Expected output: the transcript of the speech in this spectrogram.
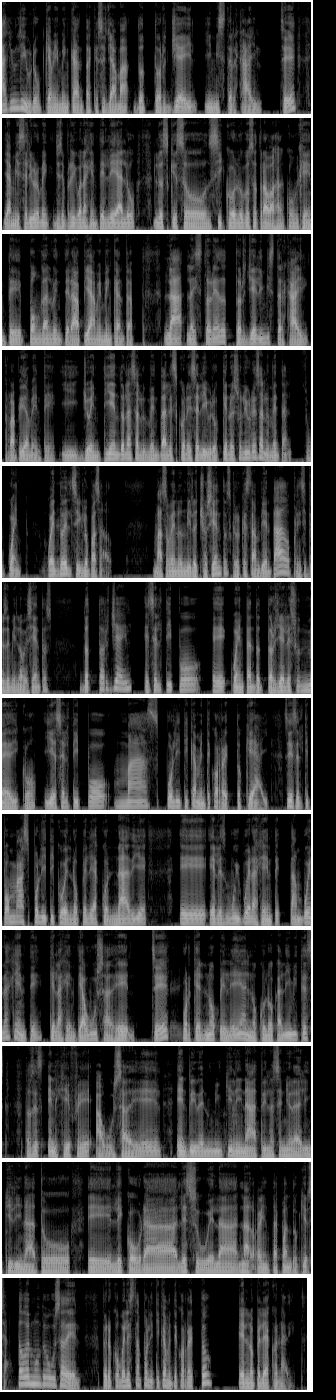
Hay un libro que a mí me encanta que se llama Doctor Yale y Mr. Hyde. ¿Sí? Y a mí ese libro, me, yo siempre digo a la gente, léalo. Los que son psicólogos o trabajan con gente, pónganlo en terapia. A mí me encanta. La, la historia de Dr. Yale y Mr. Hyde, rápidamente, y yo entiendo la salud mental es con ese libro, que no es un libro de salud mental, es un cuento, cuento del siglo pasado más o menos 1800, creo que está ambientado, principios de 1900. Doctor Yale es el tipo, eh, cuentan, Doctor Yale es un médico y es el tipo más políticamente correcto que hay. Sí, es el tipo más político, él no pelea con nadie, eh, él es muy buena gente, tan buena gente que la gente abusa de él. ¿sí? Porque él no pelea, él no coloca límites. Entonces el jefe abusa de él, él vive en un inquilinato y la señora del inquilinato eh, le cobra, le sube la, la renta cuando quiere. O sea, todo el mundo abusa de él, pero como él es tan políticamente correcto, él no pelea con nadie.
